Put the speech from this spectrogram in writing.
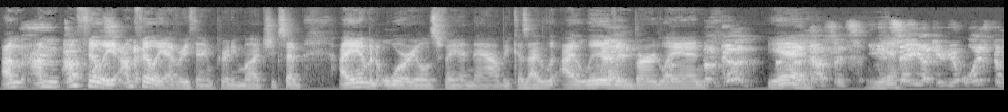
I'm I'm I'm Philly. I'm Philly everything pretty much except I am an Orioles fan now because I, li- I live in Birdland. They're good. They're Yeah. good now. So it's, you Yeah. can say like if you're always fan,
